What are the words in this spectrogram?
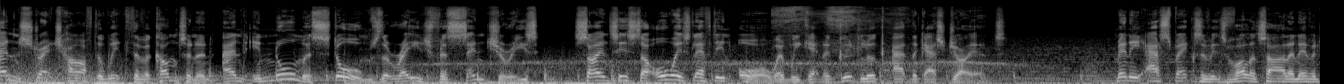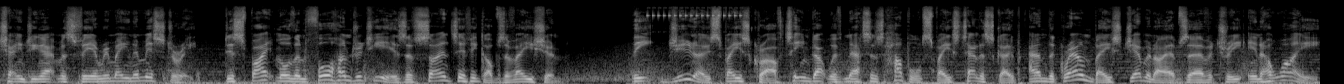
and stretch half the width of a continent and enormous storms that rage for centuries, scientists are always left in awe when we get a good look at the gas giant. Many aspects of its volatile and ever-changing atmosphere remain a mystery, despite more than 400 years of scientific observation. The Juno spacecraft teamed up with NASA's Hubble Space Telescope and the ground-based Gemini Observatory in Hawaii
